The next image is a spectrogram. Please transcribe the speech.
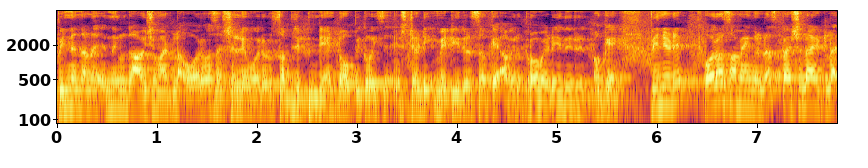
പിന്നെ എന്താണ് നിങ്ങൾക്ക് ആവശ്യമായിട്ടുള്ള ഓരോ സെഷനിലെയും ഓരോ സബ്ജക്റ്റിന്റെയും ടോപ്പിക് വൈസ് സ്റ്റഡി മെറ്റീരിയൽസ് ഒക്കെ അവർ പ്രൊവൈഡ് ചെയ്ത് തരും. ഓക്കെ പിന്നീട് ഓരോ സമയങ്ങളിൽ സ്പെഷ്യൽ ആയിട്ടുള്ള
